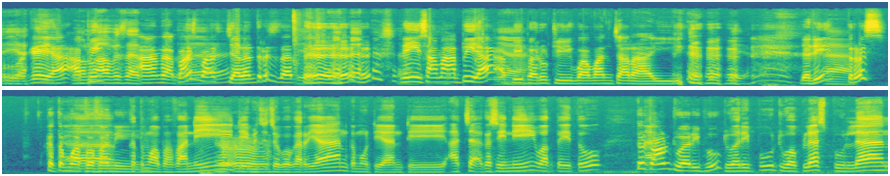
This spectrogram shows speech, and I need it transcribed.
Iya. Oke ya. Abi ah, enggak pas pas jalan terus Ustaz. Iya. Nih sama Abi ya, Abi iya. baru diwawancarai. Iya. Jadi nah, terus ketemu Abah eh, Fani. Ketemu Abah Fani uh-uh. di Masjid Jogokarian, kemudian diajak ke sini waktu itu. Itu nah, tahun 2000? 2012 bulan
